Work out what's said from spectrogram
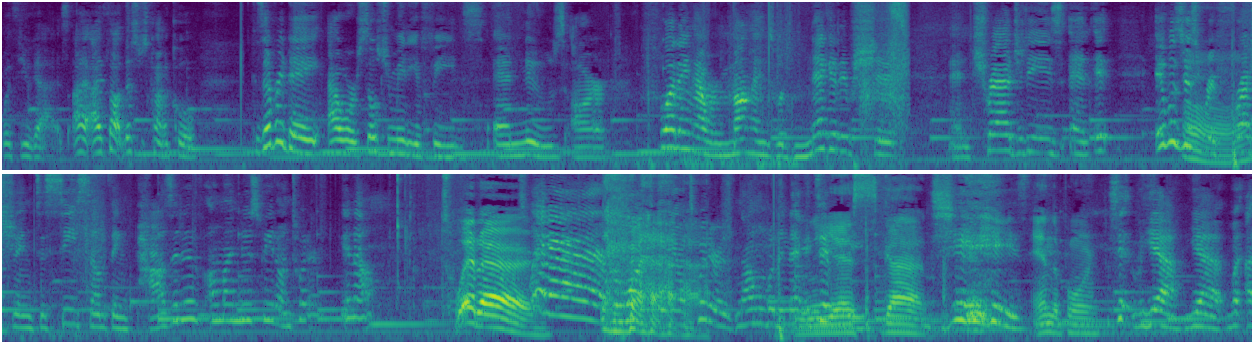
With you guys, I, I thought this was kind of cool because every day our social media feeds and news are flooding our minds with negative shit and tragedies, and it it was just Aw. refreshing to see something positive on my newsfeed on Twitter. You know, Twitter. Twitter. For one thing, you Twitter is known for the negativity. Yes, God. Jeez. And the porn. Yeah, yeah. But uh,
